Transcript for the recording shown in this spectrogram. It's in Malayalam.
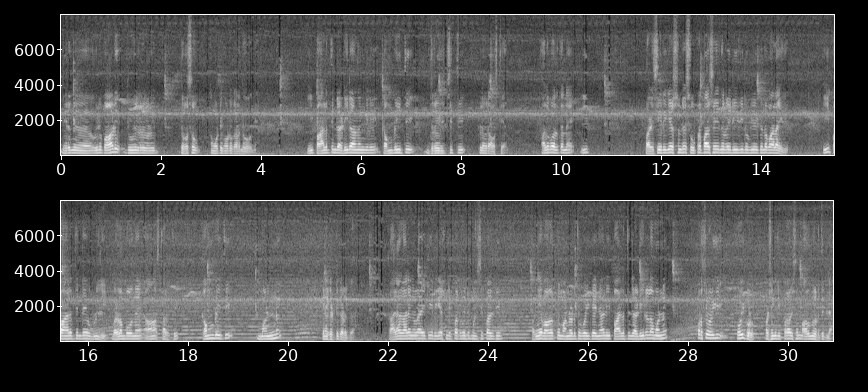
നിരന്ന് ഒരുപാട് ടൂ വീലറുകൾ ദിവസവും അങ്ങോട്ടും ഇങ്ങോട്ടും കടന്നു പോകുന്നു. ഈ പാലത്തിന്റെ അടിയിലാണെങ്കിൽ കംപ്ലീറ്റ് ദ്രവിച്ചിട്ട് ഉള്ള ഒരവസ്ഥയാണ് അതുപോലെ തന്നെ ഈ പഴശ്ശി ഇറിഗേഷന്റെ സൂപ്പർ പാസ് എന്നുള്ള രീതിയിൽ ഉപയോഗിക്കുന്ന പാലമാണ് ഇത്. ഈ പാലത്തിന്റെ ഉള്ളിൽ വെള്ളം പോകുന്ന ആ സ്ഥലത്ത് കംപ്ലീറ്റ് മണ്ണ് ഇങ്ങനെ കെട്ടിക്കിടക്കുക. കാലാകാലങ്ങളായിട്ട് ഇറിഗേഷൻ ഡിപ്പാർട്ട്മെന്റ് മുനിസിപ്പാലിറ്റിയും അങ്ങേ ഭാഗത്ത് മണ്ണെടുത്ത് പോയി കഴിഞ്ഞാൽ ഈ പാലത്തിന്റെ അടിയിലുള്ള മണ്ണ് കുറച്ച് ഒഴുകി പോയിക്കൊള്ളും. പക്ഷേങ്കിൽ ഇപ്രാവശ്യം അതൊന്നും എടുത്തിട്ടില്ല.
